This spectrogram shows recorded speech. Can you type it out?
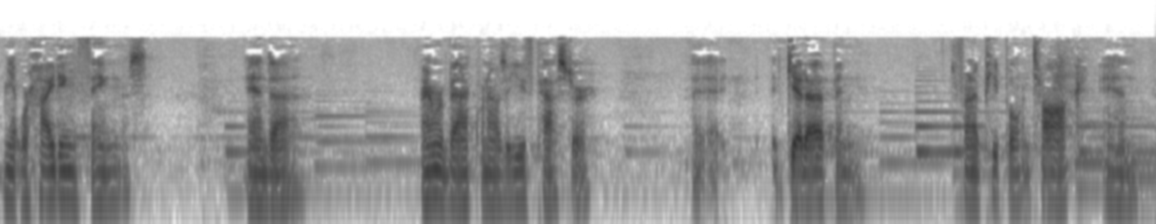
and yet were hiding things. And uh, I remember back when I was a youth pastor, I'd get up and in front of people and talk, and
